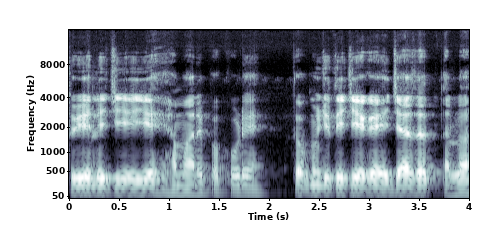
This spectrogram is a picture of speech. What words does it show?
तो ये लीजिए, ये है हमारे पकौड़े। तो अब मुझे दीजिएगा इजाज़त। अल्लाह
